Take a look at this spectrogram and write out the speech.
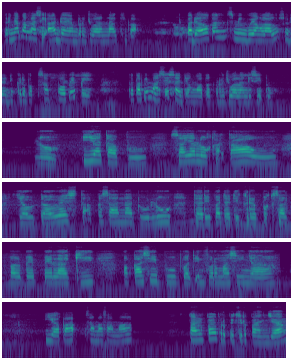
ternyata masih ada yang berjualan lagi Pak. Padahal kan seminggu yang lalu sudah digerebek Satpol PP, tetapi masih saja ngotot berjualan di situ. Loh, Iya tabu, saya lo gak tahu. Ya udah wes tak ke sana dulu daripada digerebek satpol pp lagi. Makasih bu buat informasinya. Iya pak, sama-sama. Tanpa berpikir panjang,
